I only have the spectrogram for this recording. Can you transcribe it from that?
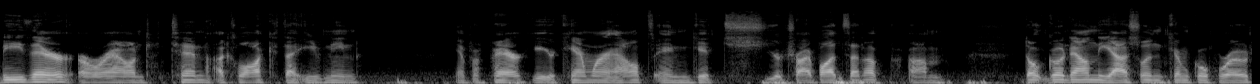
be there around 10 o'clock that evening and prepare. Get your camera out and get your tripod set up. Um, don't go down the Ashland Chemical Road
